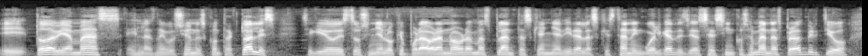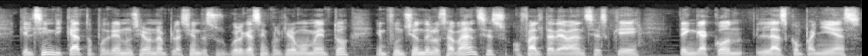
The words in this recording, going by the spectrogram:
eh, todavía más en las negociaciones contractuales. Seguido de esto, señaló que por ahora no habrá más plantas que añadir a las que están en huelga desde hace cinco semanas, pero advirtió que el sindicato podría anunciar una ampliación de sus huelgas en cualquier momento en función de los avances o falta de avances que tenga con las compañías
